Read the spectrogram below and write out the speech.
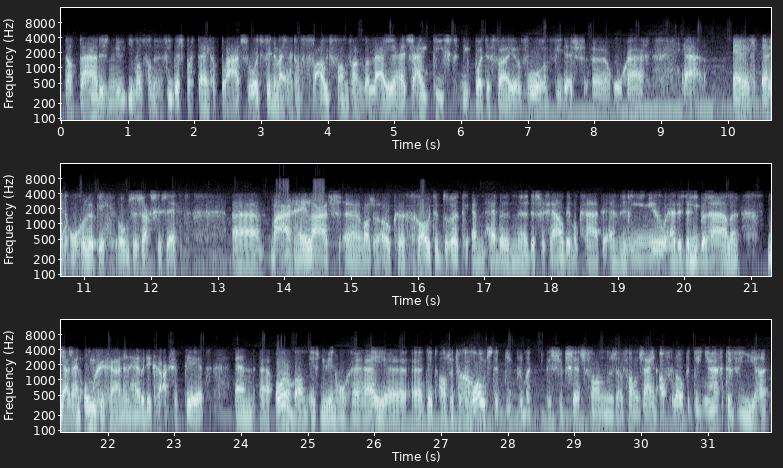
dat daar dus nu iemand van de Fidesz-partij geplaatst wordt, vinden wij echt een fout van Van der Leyen. zij kiest die portefeuille voor een Fidesz-Hongaar. ja, erg, erg ongelukkig, om ze zachts gezegd. Uh, maar helaas uh, was er ook uh, grote druk en hebben de Sociaaldemocraten en Renew, dus de Liberalen, ja, zijn omgegaan en hebben dit geaccepteerd. En Orbán is nu in Hongarije dit als het grootste diplomatieke succes van, van zijn afgelopen tien jaar te vieren.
